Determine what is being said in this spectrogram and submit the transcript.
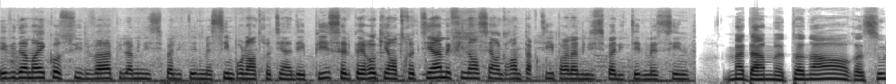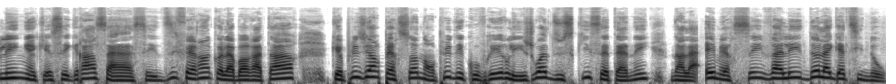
évidemment EcoSilva puis la municipalité de Messine pour l'entretien des pistes. C'est le Perrault qui entretient mais financé en grande partie par la municipalité de Messine. Madame Tonard souligne que c'est grâce à ses différents collaborateurs que plusieurs personnes ont pu découvrir les joies du ski cette année dans la MRC Vallée de la Gatineau.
